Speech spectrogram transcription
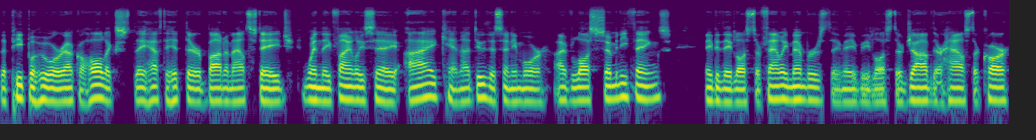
The people who are alcoholics, they have to hit their bottom out stage when they finally say, "I cannot do this anymore. I've lost so many things." Maybe they lost their family members. They maybe lost their job, their house, their car,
